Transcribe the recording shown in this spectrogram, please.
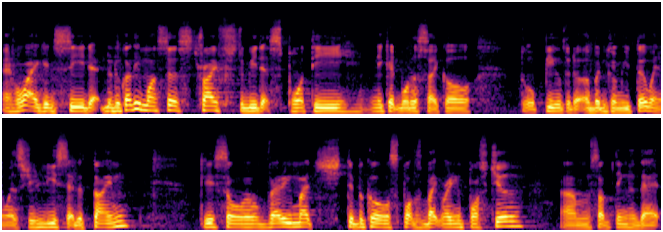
And from what I can see that the Ducati Monster strives to be that sporty naked motorcycle to appeal to the urban commuter when it was released at the time. Okay so very much typical sports bike riding posture. Um, something that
